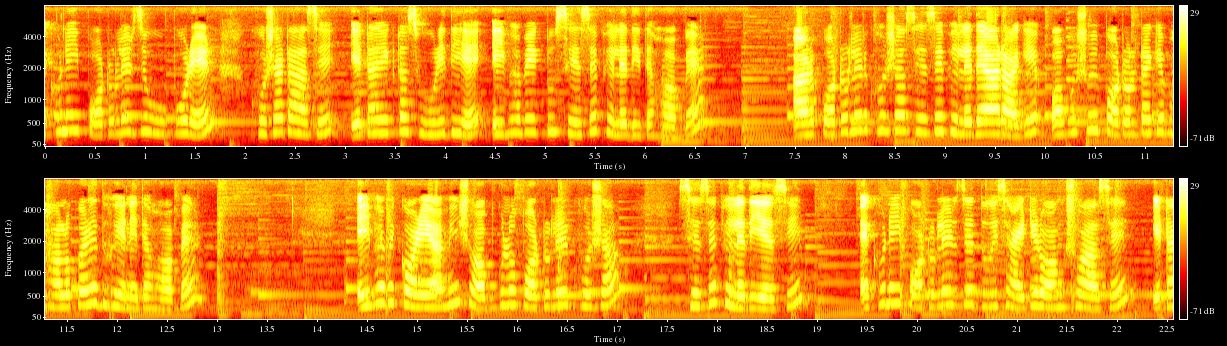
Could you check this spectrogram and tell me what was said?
এখন এই পটলের যে উপরের খোসাটা আছে, এটা একটা ছুরি দিয়ে এইভাবে একটু শেষে ফেলে দিতে হবে। আর পটলের খোসা শেষে ফেলে দেওয়ার আগে অবশ্যই পটলটাকে ভালো করে ধুয়ে নিতে হবে। এইভাবে করে আমি সবগুলো পটলের খোসা শেষে ফেলে দিয়েছি। এখন এই পটলের যে দুই সাইডের অংশ আছে, এটা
